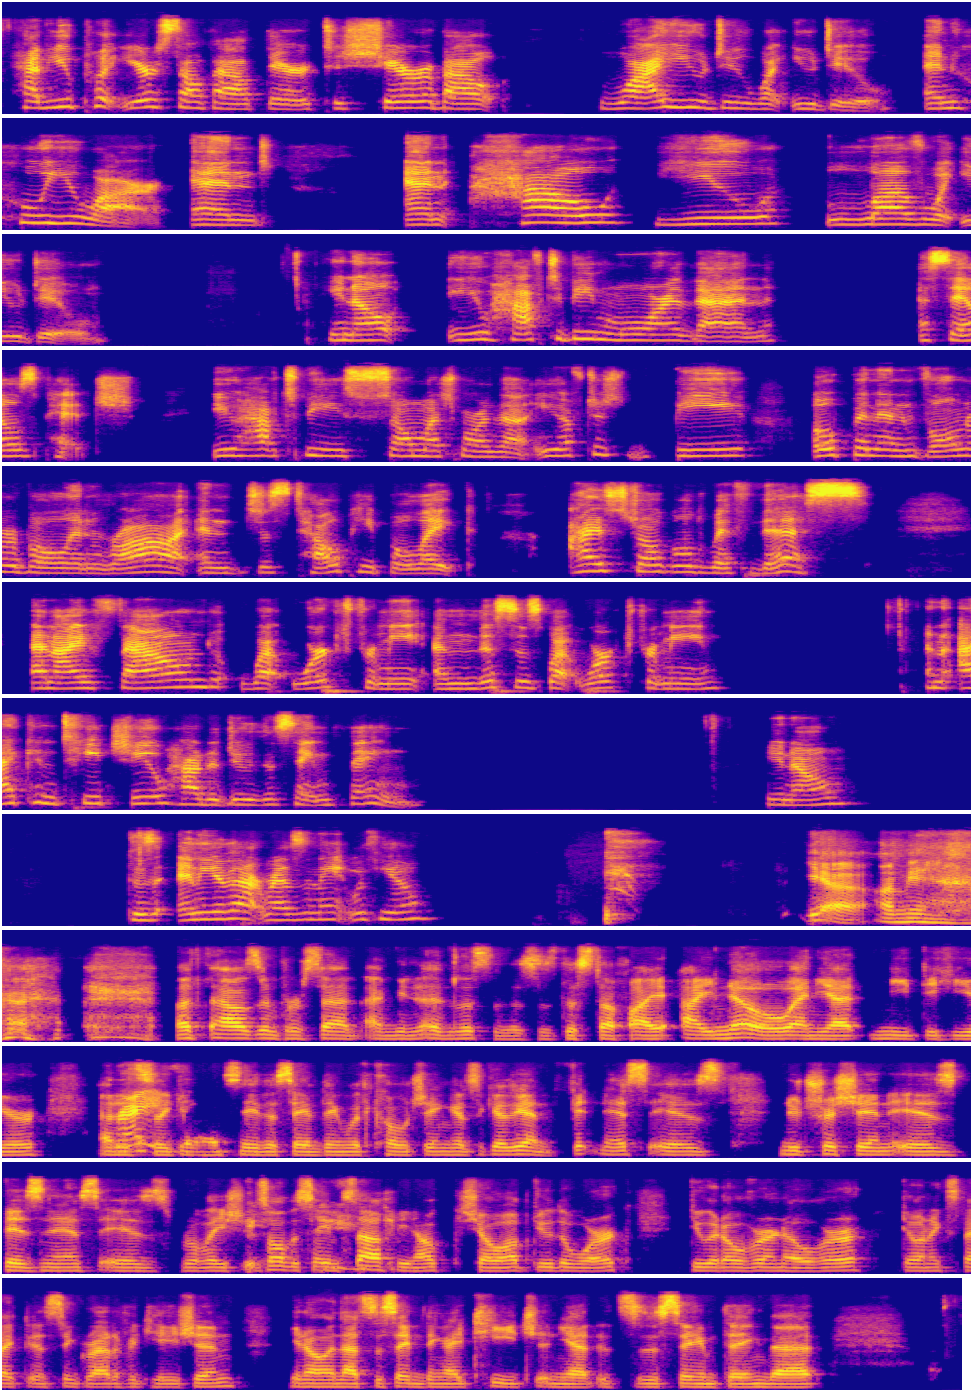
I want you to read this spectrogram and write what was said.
Have you put yourself out there to share about why you do what you do and who you are and and how you love what you do? You know, you have to be more than a sales pitch. You have to be so much more than that. You have to be open and vulnerable and raw and just tell people, like, I struggled with this and I found what worked for me, and this is what worked for me. And I can teach you how to do the same thing. You know? Does any of that resonate with you? Yeah, I mean, a thousand percent. I mean, and listen, this is the stuff I I know and yet need to hear. And right. it's again, I say the same thing with coaching. It's because again, fitness is nutrition, is business, is relations, it's all the same stuff. You know, show up, do the work, do it over and over. Don't expect instant gratification. You know, and that's the same thing I teach, and yet it's the same thing that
